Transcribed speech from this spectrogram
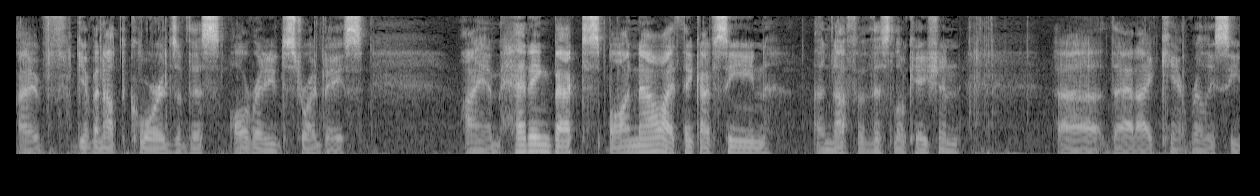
I've given out the chords of this already destroyed base. I am heading back to spawn now. I think I've seen enough of this location uh, that I can't really see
